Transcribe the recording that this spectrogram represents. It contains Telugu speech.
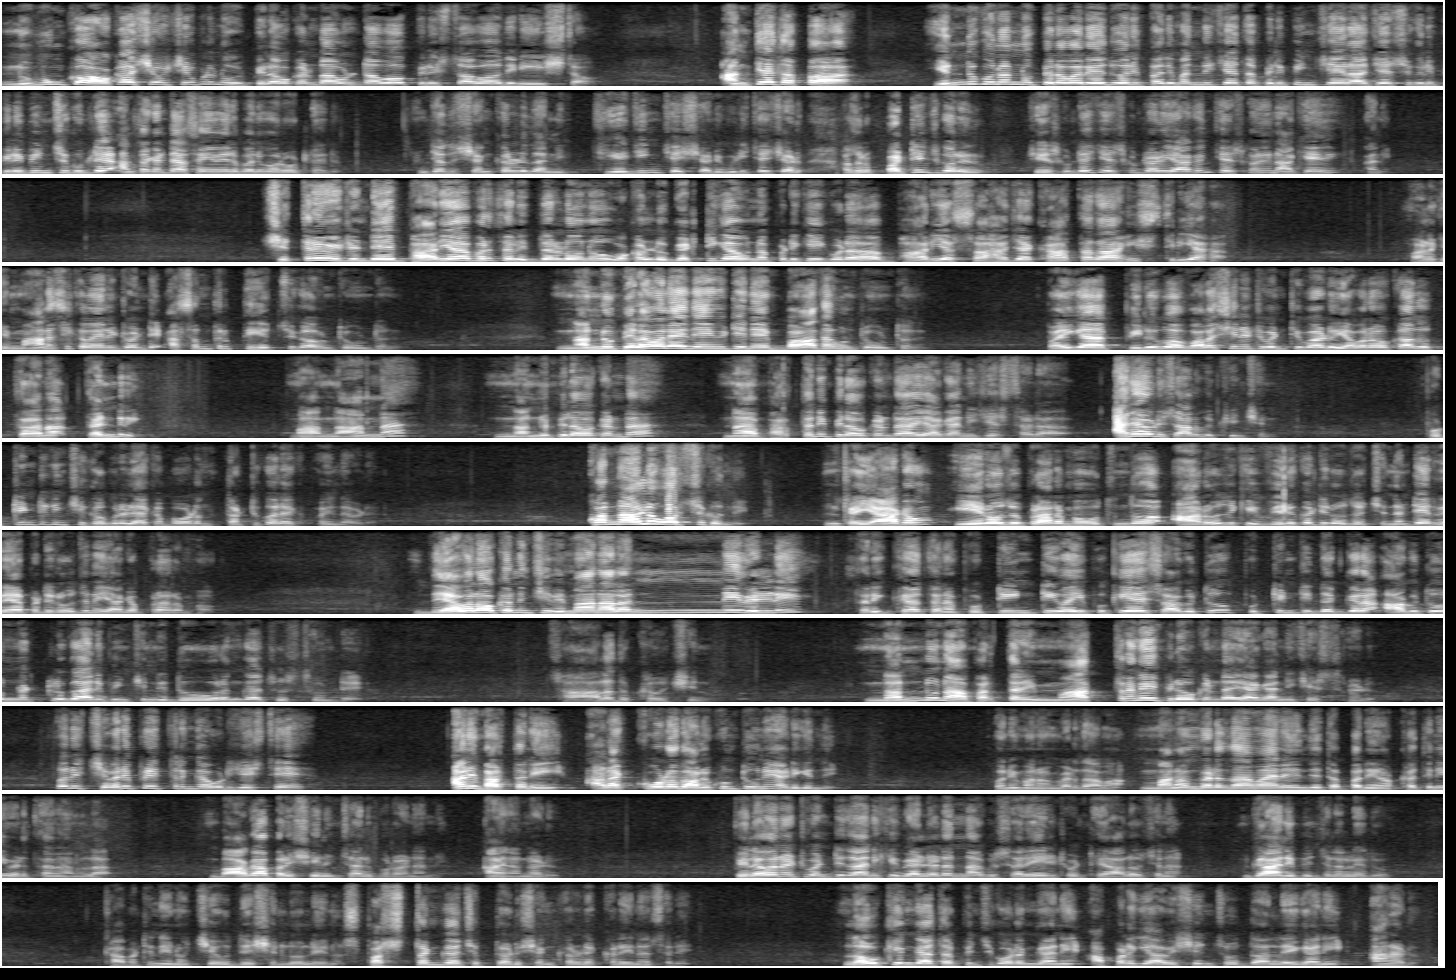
నువ్వు ఇంకో అవకాశం వచ్చినప్పుడు నువ్వు పిలవకుండా ఉంటావో పిలుస్తావో అది నీ ఇష్టం. అంతే తప్ప ఎందుకు నన్ను పిలవలేదు అని పది మంది చేత పిలిపించేలా చేసుకుని పిలిపించుకుంటే అంతకంటే అసహ్యమైన పని మరొకట్లేదు. అంచేత శంకరుడు దాన్ని త్యజించేశాడు విడిచేశాడు. అసలు పట్టించుకోలేదు. చేసుకుంటే చేసుకుంటాడు యాగం చేసుకొని నాకేమి అని. చిత్రం ఏంటంటే భార్యాభర్తలు ఇద్దరిలోనూ ఒకళ్ళు గట్టిగా ఉన్నప్పటికీ కూడా భార్య సహజ కాతరాహి స్త్రియ. వాళ్ళకి మానసికమైనటువంటి అసంతృప్తి హెచ్చుగా ఉంటూ ఉంటుంది. నన్ను పిలవలేదేమిటి అనే బాధ ఉంటూ ఉంటుంది. పైగా పిలువవలసినటువంటి వాడు ఎవరో కాదు తన తండ్రి. మా నాన్న నన్ను పిలవకుండా నా భర్తని పిలవకుండా యాగాన్ని చేస్తాడా అని ఆవిడ చాలా దుఃఖించింది. పుట్టింటి నుంచి కబురు లేకపోవడం తట్టుకోలేకపోయింది ఆవిడ. కొన్నాళ్ళు ఓర్చుకుంది. ఇంకా యాగం ఏ రోజు ప్రారంభం అవుతుందో ఆ రోజుకి వెనుకటి రోజు వచ్చిందంటే రేపటి రోజున యాగ ప్రారంభం. దేవలోకం నుంచి విమానాలన్నీ వెళ్ళి సరిగ్గా తన పుట్టింటి వైపుకే సాగుతూ పుట్టింటి దగ్గర ఆగుతూ ఉన్నట్లుగా అనిపించింది దూరంగా చూస్తుంటే చాలా దుఃఖం వచ్చింది. నన్ను నా భర్తని మాత్రమే పిలవకుండా యాగాన్ని చేస్తున్నాడు. పోనీ చివరి ప్రయత్నంగా ఒకటి చేస్తే అని భర్తని అడగకూడదు అనుకుంటూనే అడిగింది. పోనీ మనం పెడదామా? మనం పెడదామా అని ఏంది తప్ప నేను ఒక్కతిని పెడతాను అనలా. బాగా పరిశీలించాలి పురాణాన్ని ఆయన అన్నాడు. పిలవనటువంటి దానికి వెళ్ళడం నాకు సరైనటువంటి ఆలోచనగా అనిపించడం లేదు. కాబట్టి నేను వచ్చే ఉద్దేశంలో లేను. స్పష్టంగా చెప్తాడు శంకరుడు ఎక్కడైనా సరే. లౌక్యంగా తప్పించుకోవడం కానీ అప్పటికి ఆ విషయం చూద్దాంలే కానీ అనడు.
